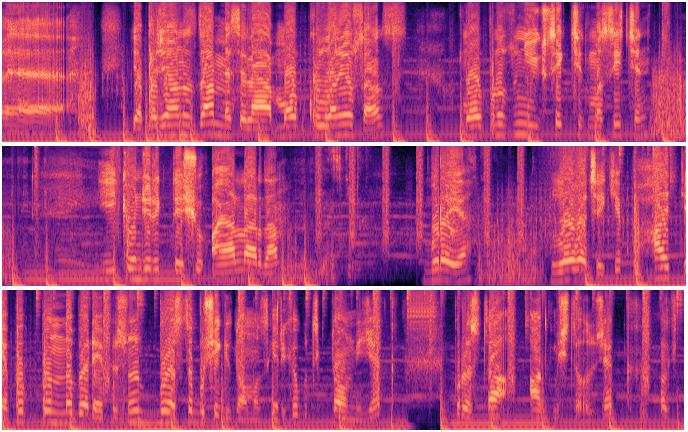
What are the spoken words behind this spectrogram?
e, yapacağınızda mesela morp kullanıyorsanız morpunuzun yüksek çıkması için ilk öncelikle şu ayarlardan burayı low'a çekip height yapıp bunu da böyle yapıyorsunuz. Burası da bu şekilde olması gerekiyor. Bu tikte olmayacak. Burası da 60'da olacak. Okey.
